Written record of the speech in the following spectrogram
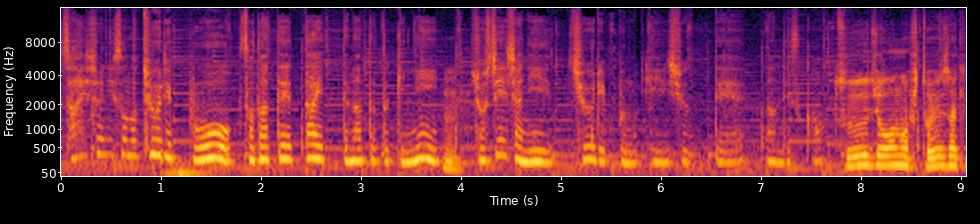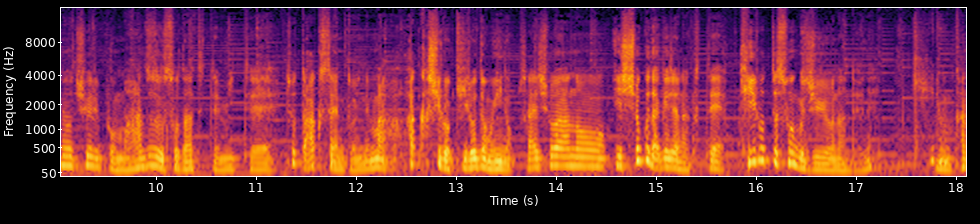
最初にそのチューリップを育てたいってなった時に、うん。初心者にチューリップの品種って何ですか？通常の一重咲きのチューリップをまず育ててみてちょっとアクセントにねまあ赤白黄色でもいいの。最初はあの一色だけじゃなくて黄色ってすごく重要なんだよね、うん、必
